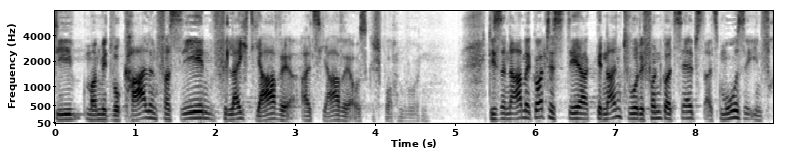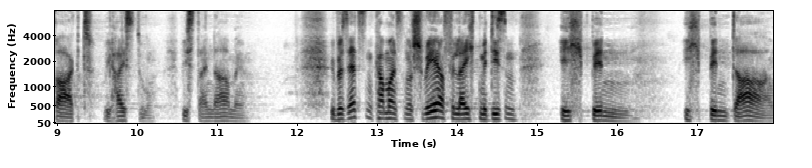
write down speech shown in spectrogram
die man mit Vokalen versehen, vielleicht Jahwe als Jahwe ausgesprochen wurden. Dieser Name Gottes, der genannt wurde von Gott selbst, als Mose ihn fragt, wie heißt du? Wie ist dein Name? Übersetzen kann man es nur schwer, vielleicht mit diesem Ich bin, ich bin da.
